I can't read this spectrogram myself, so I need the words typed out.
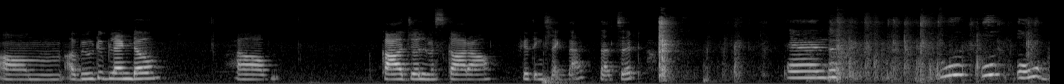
um, a beauty blender uh, kajal mascara few things like that. That's it. And ooh, ooh.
